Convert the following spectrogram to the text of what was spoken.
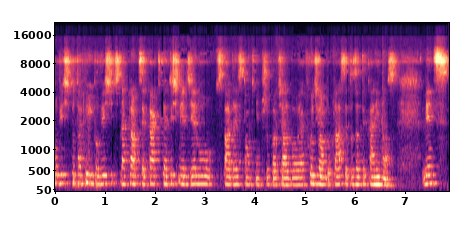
powieś, potrafili powiesić na klamce kartkę ty śmierdzielu, spadaj stąd, nie przychodź, albo jak wchodziłam do klasy, to zatykali nos. Więc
